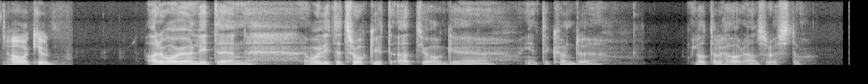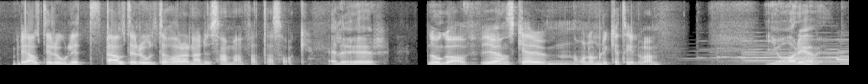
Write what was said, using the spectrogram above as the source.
Ja, vad kul. Ja, det var ju en liten... Det var lite tråkigt att jag eh, inte kunde låta det höra hans röst då. Men det är alltid roligt, alltid roligt att höra när du sammanfattar saker. Eller hur? Nog av. Vi önskar honom lycka till va? Ja, det gör vi.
